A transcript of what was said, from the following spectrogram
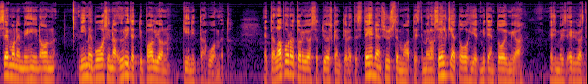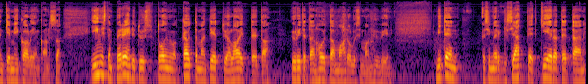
semmoinen, mihin on viime vuosina yritetty paljon kiinnittää huomiota. Että laboratorioissa työskentely, että se tehdään systemaattisesti. Meillä on selkeät ohjeet, miten toimia esimerkiksi erilaisten kemikaalien kanssa. Ihmisten perehdytys toimimaan, käyttämään tiettyjä laitteita yritetään hoitaa mahdollisimman hyvin. Miten esimerkiksi jätteet kierrätetään,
